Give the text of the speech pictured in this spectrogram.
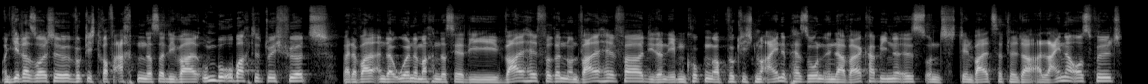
Und jeder sollte wirklich darauf achten, dass er die Wahl unbeobachtet durchführt. Bei der Wahl an der Urne machen das ja die Wahlhelferinnen und Wahlhelfer, die dann eben gucken, ob wirklich nur eine Person in der Wahlkabine ist und den Wahlzettel da alleine ausfüllt.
